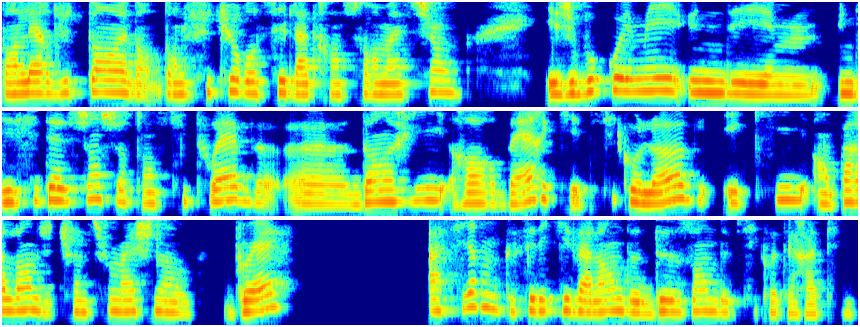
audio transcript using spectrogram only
dans, l'ère du temps et dans, dans, le futur aussi de la transformation. Et j'ai beaucoup aimé une des, une des citations sur ton site web euh, d'Henri Rohrberg, qui est psychologue et qui, en parlant du transformational breath, affirme que c'est l'équivalent de deux ans de psychothérapie.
